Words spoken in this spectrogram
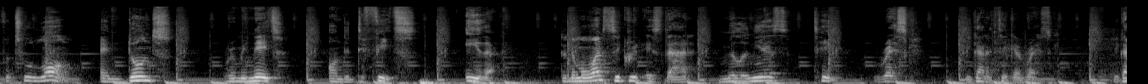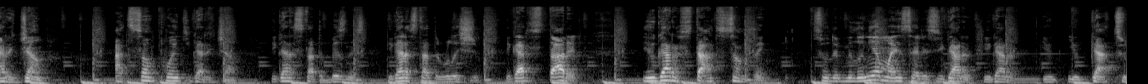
for too long and don't ruminate on the defeats either. The number one secret is that millionaires take risk. You gotta take a risk. You gotta jump. At some point, you gotta jump. You gotta start the business. You gotta start the relationship. You gotta start it. You gotta start something. So the millionaire mindset is you gotta, you gotta, you you got to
